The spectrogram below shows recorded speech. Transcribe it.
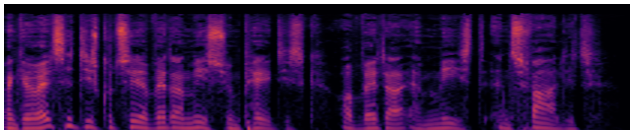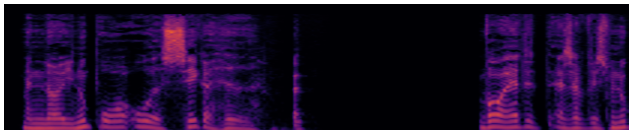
Man kan jo altid diskutere, hvad der er mest sympatisk, og hvad der er mest ansvarligt. Men når I nu bruger ordet sikkerhed, ja. hvor er det, altså hvis vi nu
